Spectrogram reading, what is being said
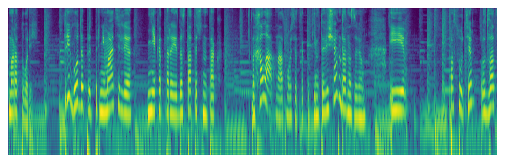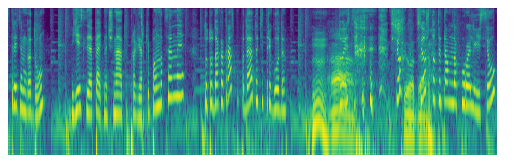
мораторий. Три года предприниматели некоторые достаточно так халатно относятся к каким-то вещам, да, назовем. И по сути, в 23 году, если опять начинаются проверки полноценные, то туда как раз попадают эти три года. Mm. То а, есть все, все, все, что ты там накуролесил,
